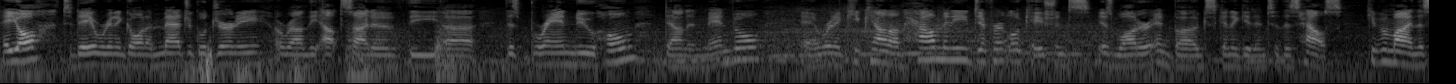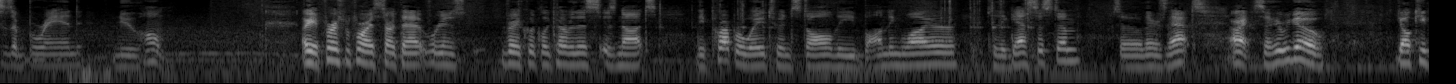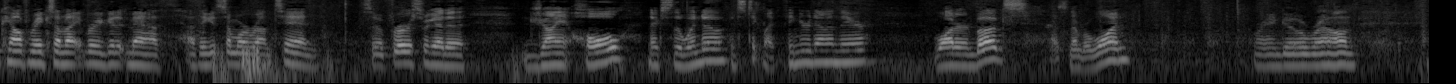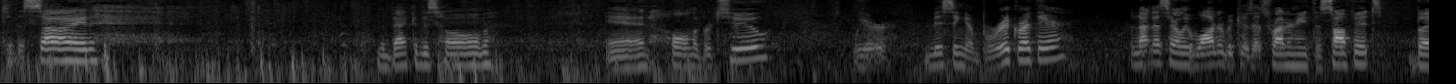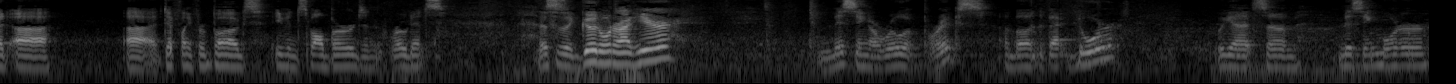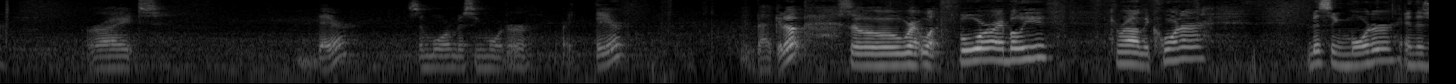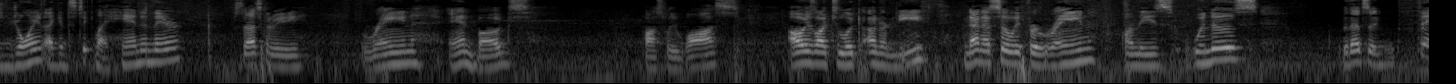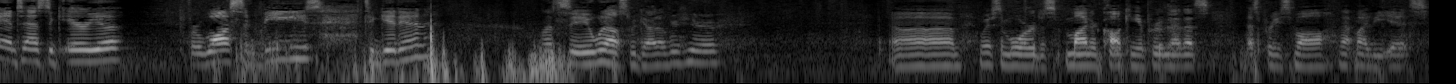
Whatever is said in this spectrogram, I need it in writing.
Hey y'all, today we're gonna go on a magical journey around the outside of the uh, this brand new home down in Manville and we're gonna keep count on how many different locations is water and bugs gonna get into this house. Keep in mind this is a brand new home. Okay, first before I start that, we're gonna very quickly cover this is not the proper way to install the bonding wire to the gas system. So there's that. All right, so here we go. Y'all keep count for me because I'm not very good at math. I think it's somewhere around 10. So first we got a giant hole next to the window. I can stick my finger down in there. Water and bugs, that's number one. We're gonna go around to the side, the back of this home, and hole number two. We are missing a brick right there. Not necessarily water because that's right underneath the soffit, but uh, uh, definitely for bugs, even small birds and rodents. This is a good one right here. Missing a row of bricks above the back door. We got some missing mortar right there. Some more missing mortar right there. Back it up. So we're at what, four, I believe? Come around the corner. Missing mortar in this joint. I can stick my hand in there. So that's going to be rain and bugs, possibly wasps. I always like to look underneath, not necessarily for rain on these windows, but that's a fantastic area for wasps and bees to get in. Let's see, what else we got over here? Um, we have some more just minor caulking improvement. That's that's pretty small. That might be it.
